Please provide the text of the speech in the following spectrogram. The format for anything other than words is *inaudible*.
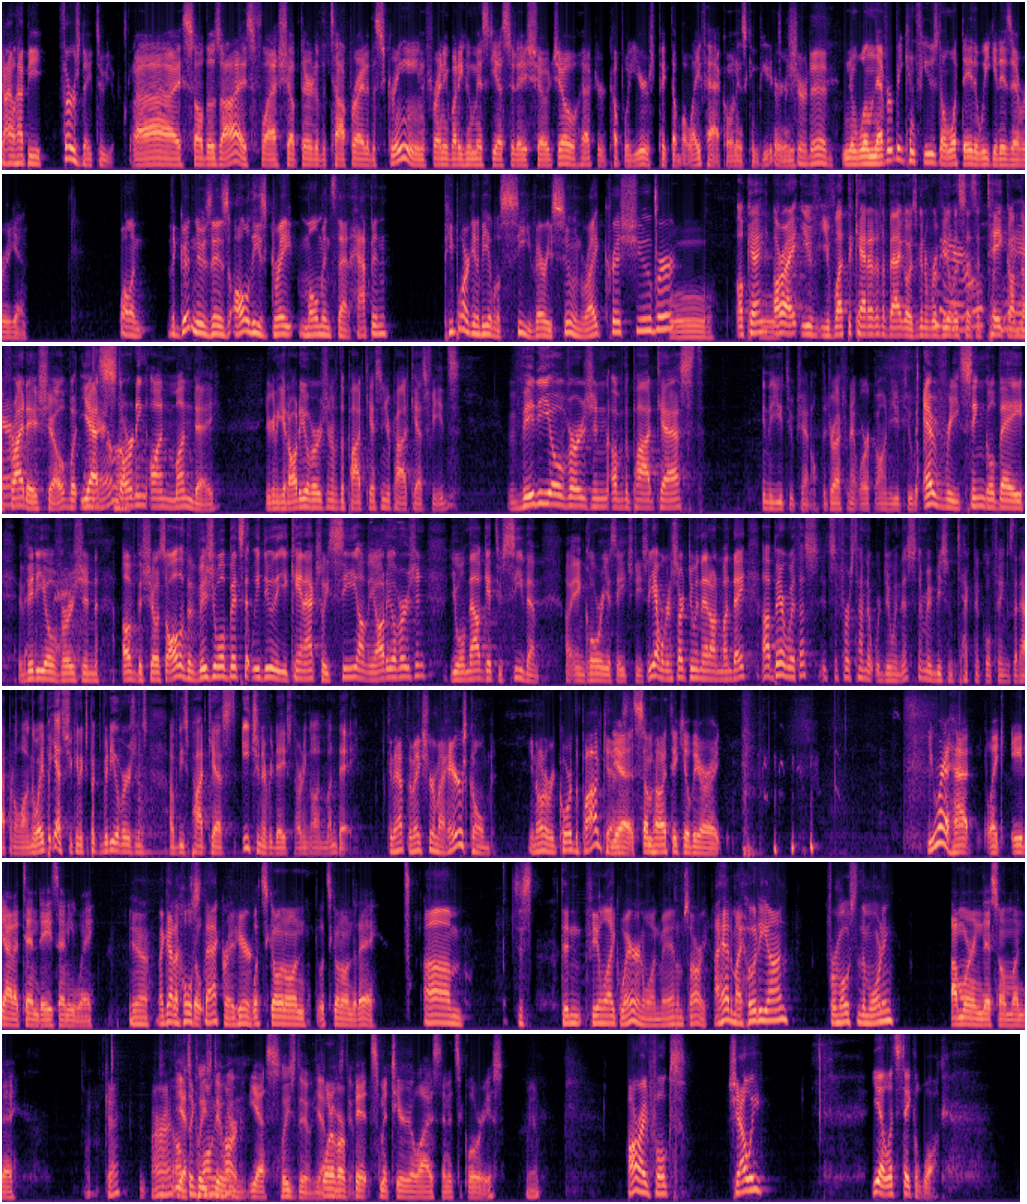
Kyle, happy Thursday to you. I saw those eyes flash up there to the top right of the screen. For anybody who missed yesterday's show, Joe, after a couple of years, picked up a life hack on his computer. And Sure did. We'll never be confused on what day of the week it is ever again. Well, and the good news is all these great moments that happen, people are going to be able to see very soon, right, Chris Schubert? Ooh. Okay, all right. You've you've let the cat out of the bag. I was going to reveal this as a take on the Friday show, but yes, starting on Monday, you're going to get audio version of the podcast in your podcast feeds, video version of the podcast in the YouTube channel, the Draft Network on YouTube. Every single day, video version of the show. So all of the visual bits that we do that you can't actually see on the audio version, you will now get to see them uh, in glorious HD. So yeah, we're going to start doing that on Monday. Uh, bear with us; it's the first time that we're doing this. There may be some technical things that happen along the way, but yes, you can expect video versions of these podcasts each and every day starting on Monday. Gonna have to make sure my hair's combed, you know, to record the podcast. Yeah, somehow I think you'll be all right. *laughs* you wear a hat like eight out of 10 days anyway. Yeah. I got a whole So, stack right here. What's going on? What's going on today? Um, just didn't feel like wearing one, man. I'm sorry. I had my hoodie on for most of the morning. I'm wearing this on Monday. Okay. All right. I'll yes, think please long do. and hard. Yes. Please do. Yeah, One of our do. bits materialized and it's glorious. All right, folks. Shall we? Yeah, let's take a walk.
